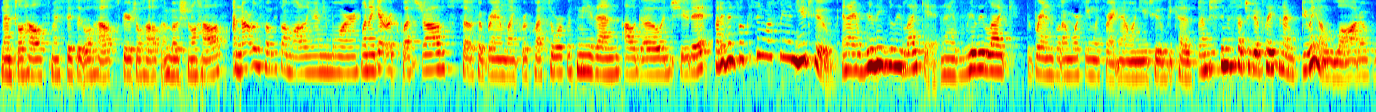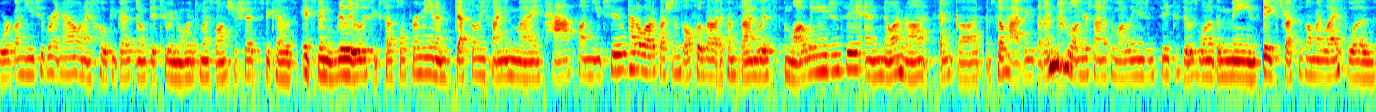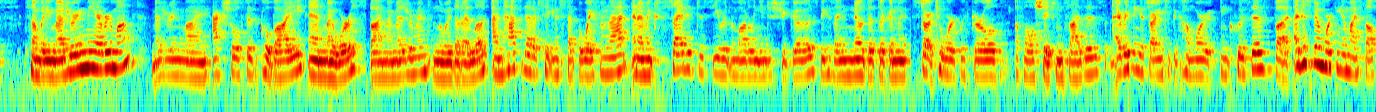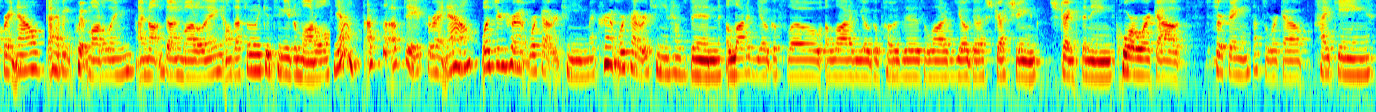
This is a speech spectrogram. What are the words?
mental health, my physical health, spiritual health, emotional health. I'm not really focused on modeling anymore. When I get request jobs, so if a brand like requests to work with me, then I'll go and shoot it. But I've been focusing mostly on YouTube and I really, really like it. And I really like the brands that I'm working with right now on YouTube because I'm just in such a good place and I'm doing a lot of work on YouTube right now. And I hope you guys don't get too annoyed with my sponsorships because it's been really, really successful for me and I'm definitely finding my path on YouTube. Had a lot of questions also about if I'm signed with a modeling agency and no, I'm not. Thank God. I'm so happy that I'm no longer signed with a modeling agency because it was one of the main big stresses on my life was somebody measuring me every month, measuring my actual physical body and my worth by my measurements and the way that I look. I'm happy that I've taken a step away from that and I'm excited to see where the modeling industry goes because I know that they're going to start to work with girls of all shapes and sizes. Everything is starting to become more inclusive, but I've just been working on myself right now. I haven't quit modeling. I'm not done modeling. I'll definitely continue to model. Yeah, that's the update for right now. What's your current workout routine? My current workout routine has been a lot of yoga flow, a lot of yoga poses, a lot of yoga stretching, strengthening, core workouts, surfing, that's a workout, hiking.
